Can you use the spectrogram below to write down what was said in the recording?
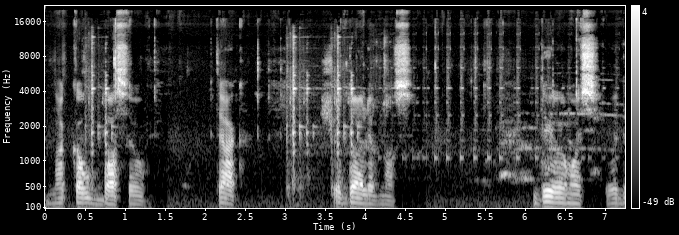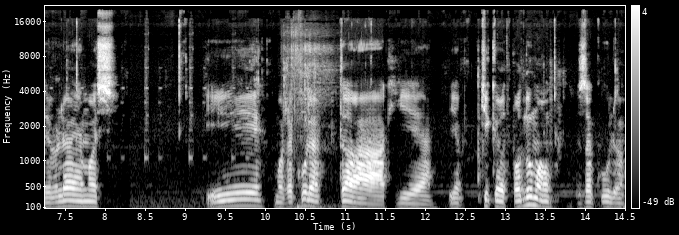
наколбасив. Так. Що далі в нас? Дивимось, видивляємось. І. Може куля? Так, є. Я тільки от подумав за кулю.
